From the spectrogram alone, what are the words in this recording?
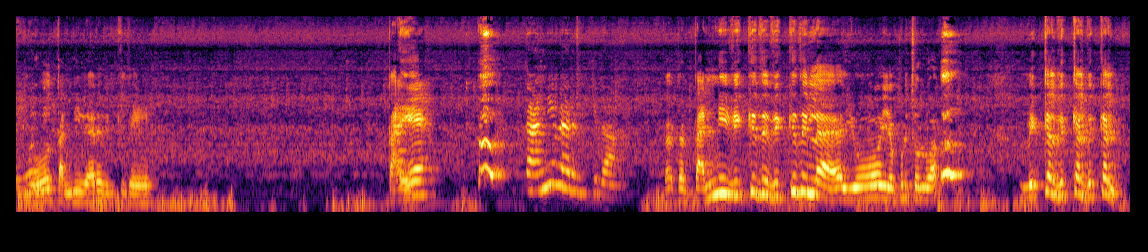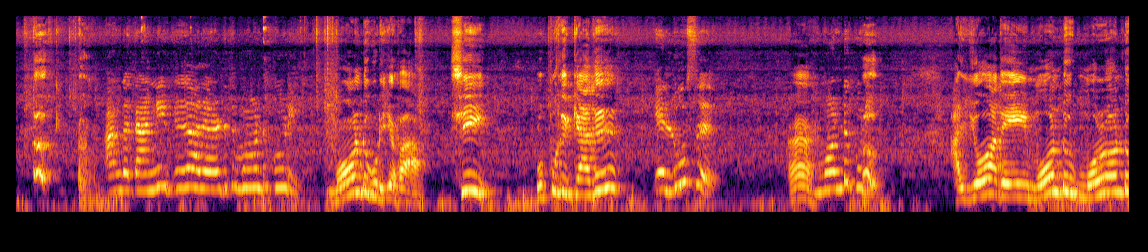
ஐயோ தண்ணி வேற விற்குதே. தாயே. தண்ணி வேற விக்குதா த- த- தண்ணி விற்குது விற்குது இல்லை. ஐயோ எப்படி சொல்லுவா? விக்கல் விக்கல் விக்கல். அங்க தண்ணி இருக்கு அதை எடுத்து மோண்டு கூடி. மோண்டு குடிக்கவா? சி உப்பு கிக்காது ஏ லூசு. ஆ. மொண்டு குடி. ஐயோ அதை மோண்டு மோண்டு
